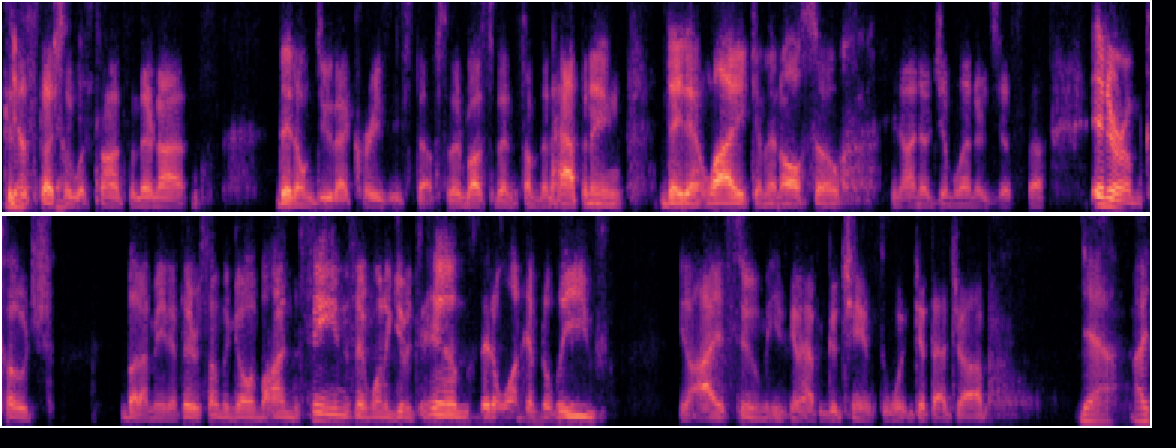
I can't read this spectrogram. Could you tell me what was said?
Because Yep, especially Wisconsin, they're not they don't do that crazy stuff. So there must have been something happening they didn't like, and then also, you know, I know Jim Leonhard's just the interim coach. But I mean, if there's something going behind the scenes, they want to give it to him. They don't want him to leave. You know, I assume he's going to have a good chance to get that job. yeah, I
